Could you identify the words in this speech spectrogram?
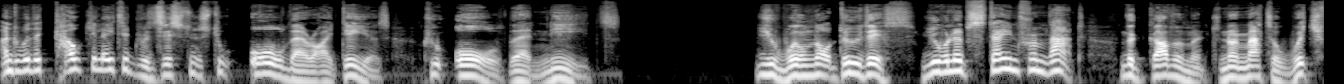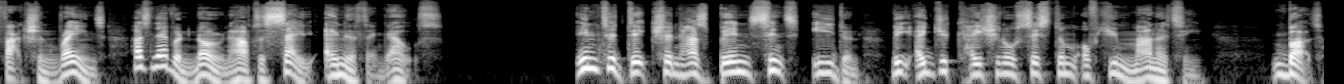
and with a calculated resistance to all their ideas, to all their needs. You will not do this, you will abstain from that. The government, no matter which faction reigns, has never known how to say anything else. Interdiction has been, since Eden, the educational system of humanity. But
